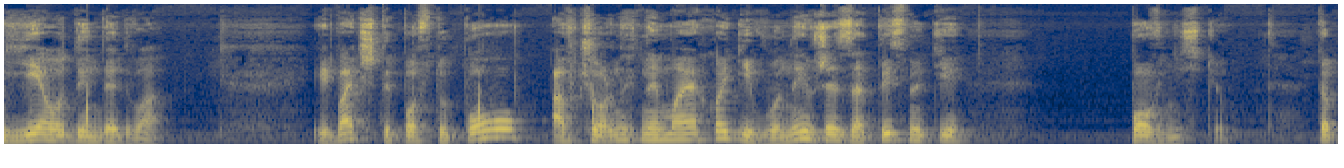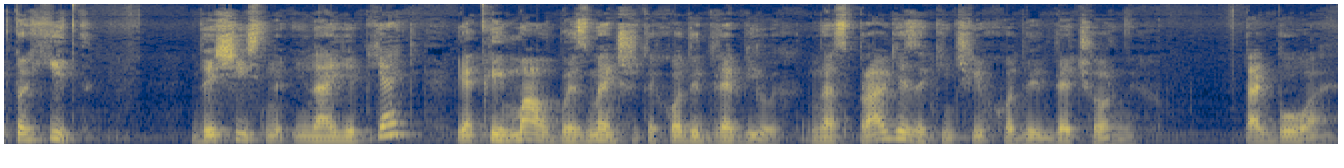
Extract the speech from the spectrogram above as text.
Е1 Д2. І бачите, поступово, а в чорних немає ходів, вони вже затиснуті повністю. Тобто хід d6 на e5, який мав би зменшити ходи для білих, насправді закінчив ходи для чорних. Так буває.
